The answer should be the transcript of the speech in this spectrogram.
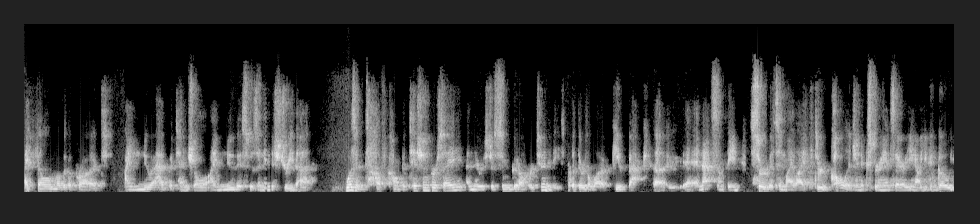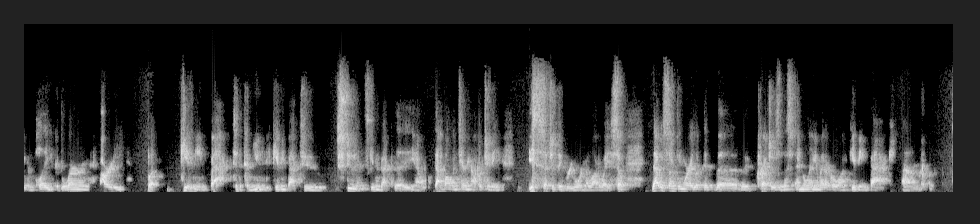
I fell in love with the product. I knew it had potential. I knew this was an industry that wasn't tough competition per se, and there was just some good opportunities. But there was a lot of give back, uh, and that's something service in my life through college and experience. There, you know, you can go, you can play, you could learn, party, but giving back to the community, giving back to students, giving back to the, you know, that volunteering opportunity is such a big reward in a lot of ways. So that was something where I looked at the, the crutches and this and Millennial Medical on giving back. Um,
